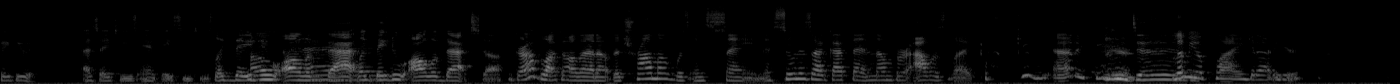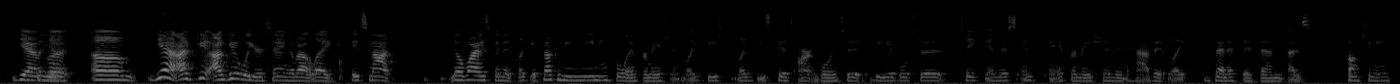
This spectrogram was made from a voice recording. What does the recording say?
they do sats and acts like they do all of that. Like they do all of that stuff. Girl, I blocked all that out. The trauma was insane. As soon as I got that number, I was like, "Get me out of here! Let me apply and get out of here." Yeah, But but, um, yeah, I get I get what you're saying about like it's not nobody's gonna like it's not gonna be meaningful information. Like these like these kids aren't going to be able to take in this information and have it like benefit them as functioning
